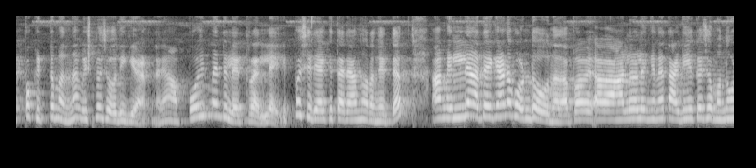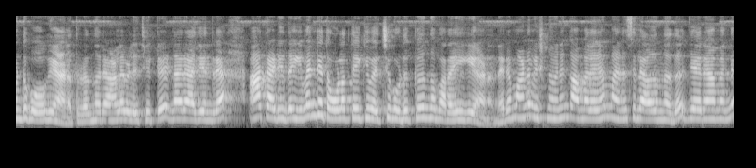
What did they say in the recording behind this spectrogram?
എപ്പോൾ കിട്ടുമെന്ന് വിഷ്ണു ചോദിക്കുകയാണ്. അങ്ങനെ അപ്പോയിൻമെന്റ് ലെറ്റർ അല്ലേ? ഇപ്പോൾ ശരിയാക്കി തരാമെന്ന് പറഞ്ഞിട്ട് ആ മില്ലിനകത്തേക്കാണ് കൊണ്ടുപോകുന്നത്. അപ്പോൾ ആളുകൾ ഇങ്ങനെ തടിയൊക്കെ ചുമന്നുകൊണ്ട് പോവുകയാണ്. തുടർന്ന് ഒരാളെ വിളിച്ചിട്ട് "ഡാ രാജേന്ദ്ര ആ തടി ഇവന്റെ തോളത്തേക്ക് വെച്ച് കൊടുക്കുമെന്ന് പറയുകയാണ്. അന്നേരമാണ് വിഷ്ണുവിനും കമലനും മനസ്സിലാകുന്നത് ജയരാമന്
